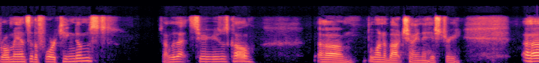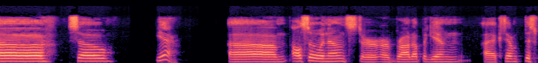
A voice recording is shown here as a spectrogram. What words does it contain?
Romance of the Four Kingdoms. Is that what that series was called? Um, the one about China history. So, yeah. Um, also announced or, or brought up again. Uh, 'cause I'm- this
